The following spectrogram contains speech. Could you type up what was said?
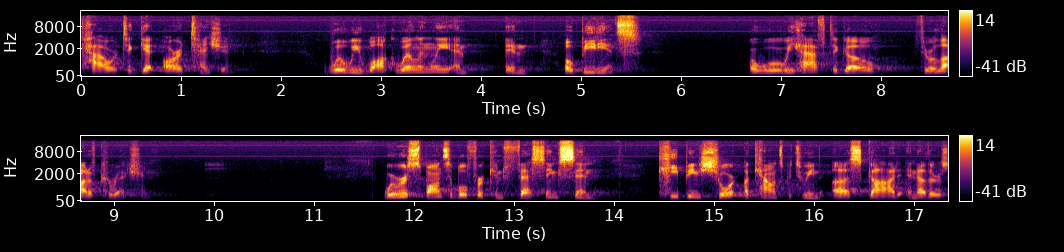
power to get our attention. Will we walk willingly and in obedience? Or will we have to go through a lot of correction? We're responsible for confessing sin, keeping short accounts between us, God, and others.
